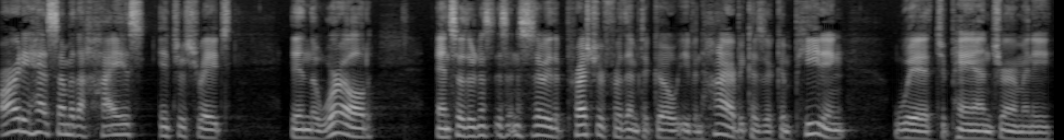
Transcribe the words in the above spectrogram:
already has some of the highest interest rates in the world. And so there isn't necessarily the pressure for them to go even higher because they're competing with Japan, Germany,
